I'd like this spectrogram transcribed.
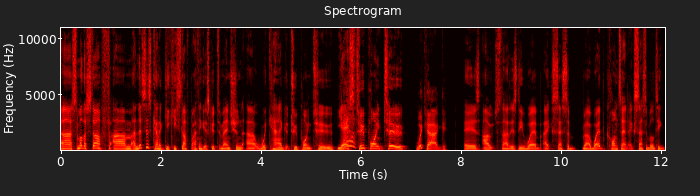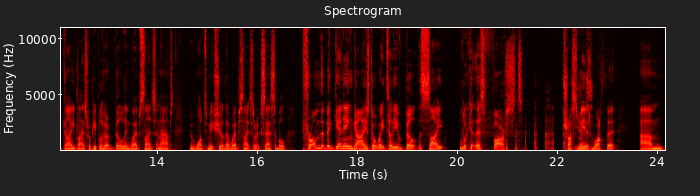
Uh, some other stuff, um, and this is kind of geeky stuff, but I think it's good to mention. Uh, WCAG 2.2, yes, 2.2 WCAG. is out. That is the web accessi- uh, web content accessibility guidelines for people who are building websites and apps who want to make sure their websites are accessible from the beginning. Guys, don't wait till you've built the site. Look at this first. Trust me, it's worth it. Um,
